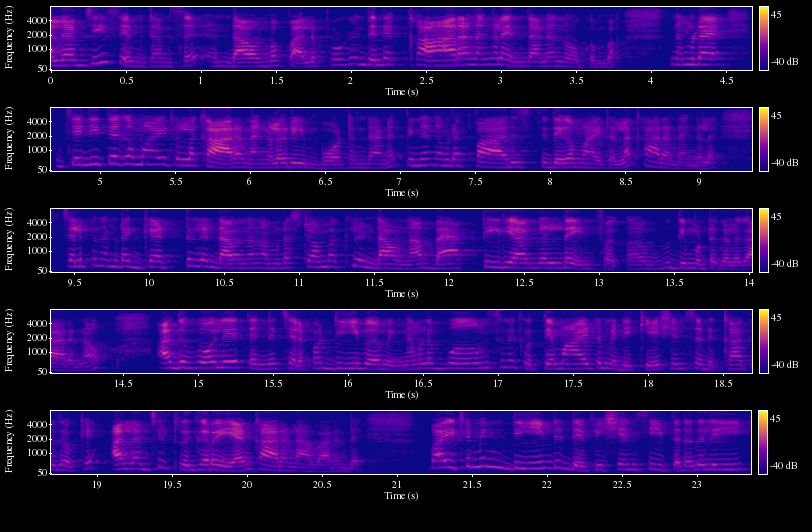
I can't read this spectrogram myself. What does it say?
അലർജി സിംറ്റംസ് ഉണ്ടാവുമ്പോൾ പലപ്പോഴും ഇതിന്റെ കാരണങ്ങൾ എന്താണെന്ന് നോക്കുമ്പോൾ നമ്മുടെ ജനിതകമായിട്ടുള്ള കാരണങ്ങൾ ഒരു ഇമ്പോർട്ടന്റ് ആണ്. പിന്നെ നമ്മുടെ പാരിസ്ഥിതികമായിട്ടുള്ള കാരണങ്ങൾ. ചിലപ്പോൾ നമ്മുടെ ഗട്ടിൽ ഉണ്ടാവുന്ന നമ്മുടെ സ്റ്റൊമക്കിൽ ഉണ്ടാവുന്ന ബാക്ടീരിയകളുടെ ഇൻഫ ബുദ്ധിമുട്ടുകൾ കാരണവും അതുപോലെ തന്നെ ചിലപ്പോൾ ഡീവേമിങ് നമ്മൾ വേംസിന് കൃത്യമായിട്ട് മെഡിക്കേഷൻസ് എടുക്കാത്തതൊക്കെ അലർജി ട്രിഗർ ചെയ്യാൻ കാരണമാവാറുണ്ട്. വൈറ്റമിൻ ഡീന്റെ ഡെഫിഷ്യൻസി ഇത്തരത്തിൽ ഈ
